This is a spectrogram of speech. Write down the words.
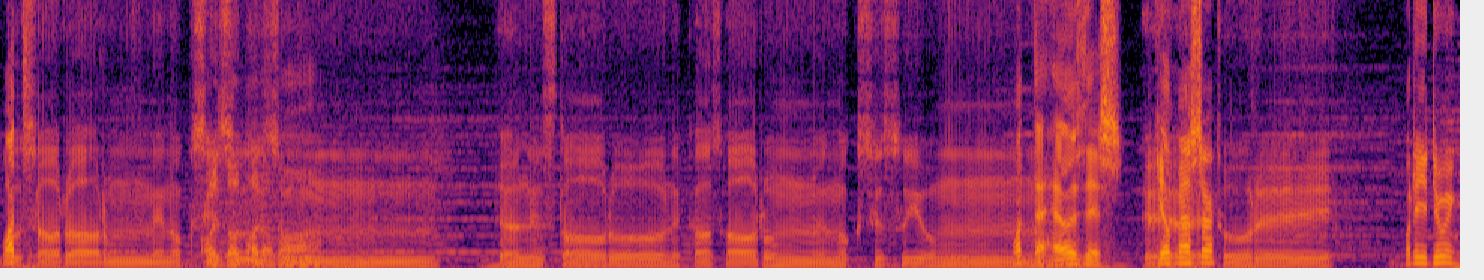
What? What? What the hell is this? Guildmaster? What are you doing?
